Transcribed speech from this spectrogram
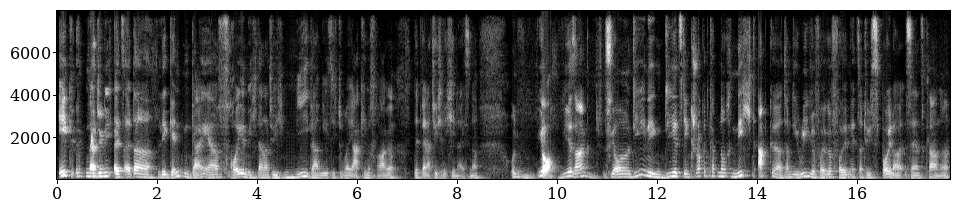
Ich natürlich als alter Legenden-Guy ja, freue mich da natürlich megamäßig drüber. Ja, keine Frage. Das wäre natürlich richtig nice, ne? Und ja, wie gesagt, für diejenigen, die jetzt den Crockett Cup noch nicht abgehört haben, die Review-Folge folgen jetzt natürlich Spoiler, ist ja ganz klar, ne?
